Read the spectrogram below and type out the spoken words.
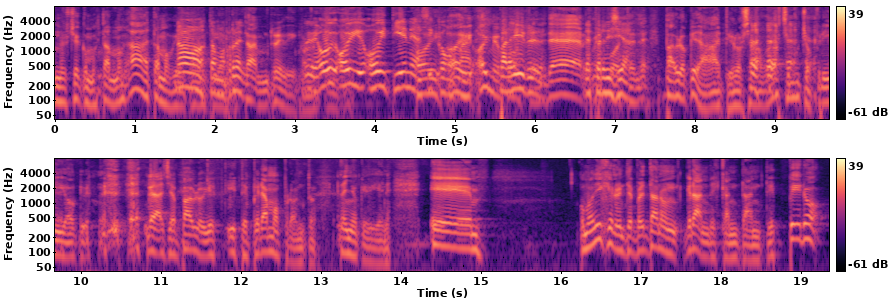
No sé cómo estamos. Ah, estamos bien. No, estamos re, bien hoy, hoy, hoy tiene así como hoy- para, me para puedo ir me puedo desperdiciando. Pablo, quédate los sábados, hace mucho frío. Gracias, Pablo, y, y te esperamos pronto, el año que viene. Eh, como dije, lo interpretaron grandes cantantes, pero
